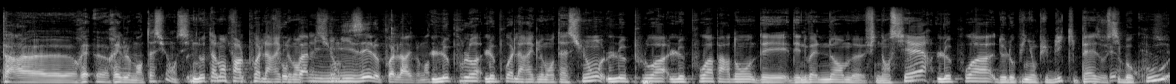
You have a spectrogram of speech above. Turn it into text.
Par, euh, réglementation aussi. Notamment par le poids de la réglementation. Il ne faut pas minimiser le poids de la réglementation. Le poids, le poids de la réglementation, le poids, le poids pardon, des, des nouvelles normes financières, le poids de l'opinion publique qui pèse aussi beaucoup,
